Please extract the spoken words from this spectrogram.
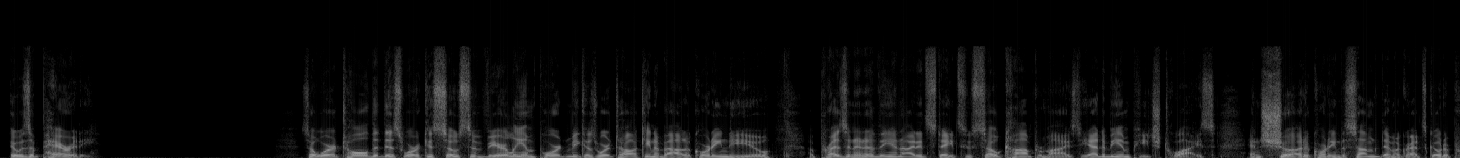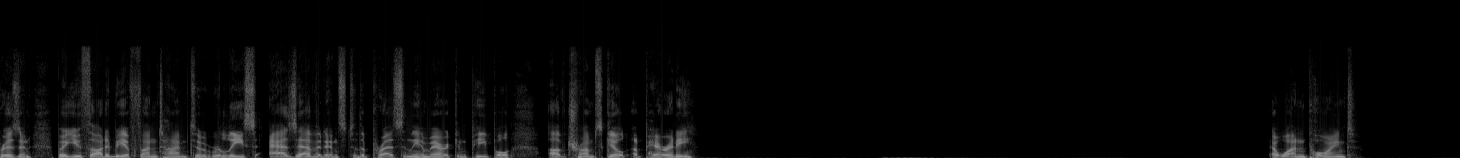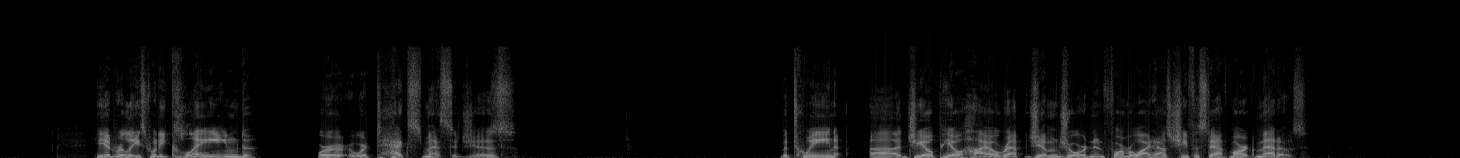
It was a parody. So we're told that this work is so severely important because we're talking about, according to you, a president of the United States who's so compromised he had to be impeached twice and should, according to some Democrats, go to prison. But you thought it'd be a fun time to release as evidence to the press and the American people of Trump's guilt a parody? At one point, he had released what he claimed were were text messages between uh, GOP Ohio Rep Jim Jordan and former White House Chief of Staff Mark Meadows.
